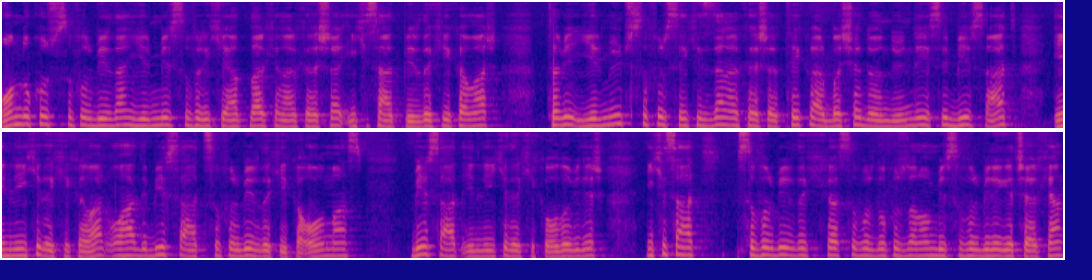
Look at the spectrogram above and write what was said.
19.01'den 21.02'ye atlarken arkadaşlar 2 saat 1 dakika var. Tabi 23.08'den arkadaşlar tekrar başa döndüğünde ise 1 saat 52 dakika var. O halde 1 saat 01 dakika olmaz. 1 saat 52 dakika olabilir. 2 saat 01 dakika 09'dan 11.01'e geçerken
